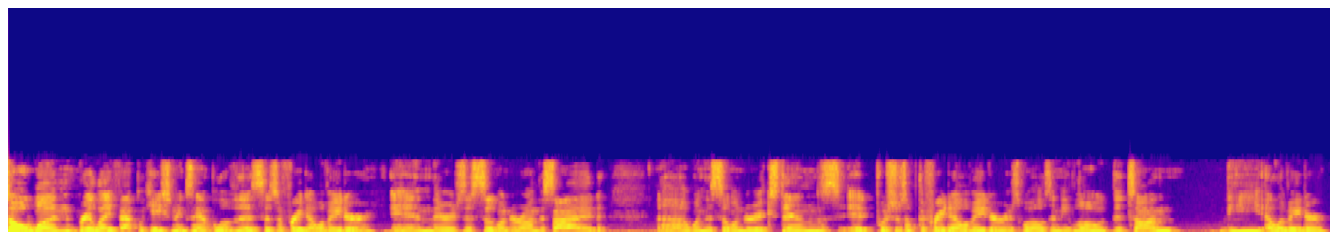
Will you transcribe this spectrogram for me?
So one real life application example of this is a freight elevator and there's a cylinder on the side. Uh, when the cylinder extends, it pushes up the freight elevator as well as any load that's on the elevator.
